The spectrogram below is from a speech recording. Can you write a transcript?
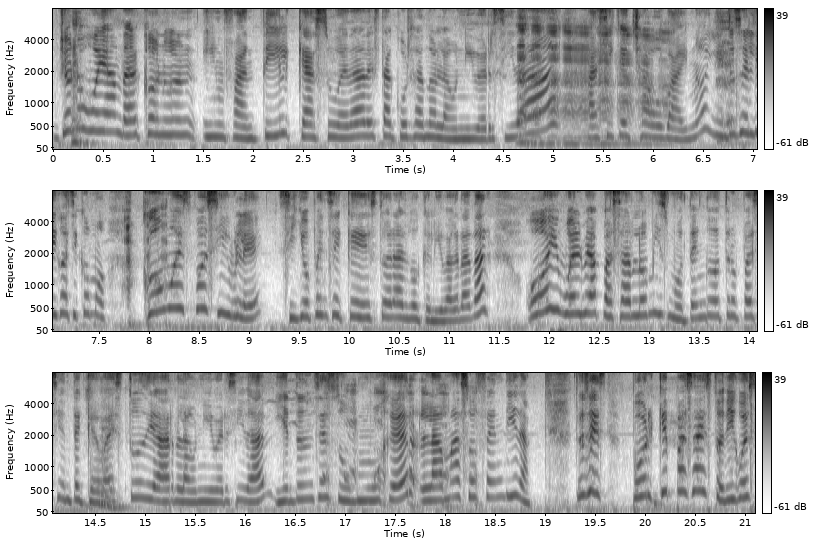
yo no voy a andar con un infantil que a su edad está cursando la universidad, así que chao, bye, ¿no? Y entonces él dijo así como, ¿cómo es posible si yo pensé que esto era algo que le iba a agradar? Hoy vuelve a pasar lo mismo, tengo otro paciente que va a estudiar la universidad y entonces su mujer la más ofendida. Entonces, ¿por qué pasa esto? Digo, es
